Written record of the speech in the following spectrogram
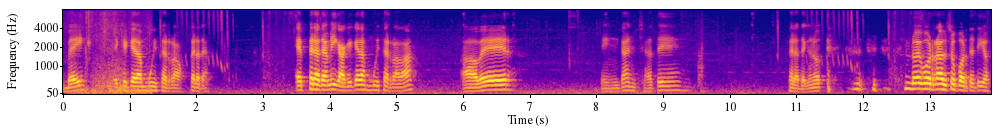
¿Veis? Es que queda muy cerrado. Espérate. Espérate, amiga, que quedas muy cerrada. A ver. Engánchate. Espérate, que no... no he borrado el soporte, tío.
